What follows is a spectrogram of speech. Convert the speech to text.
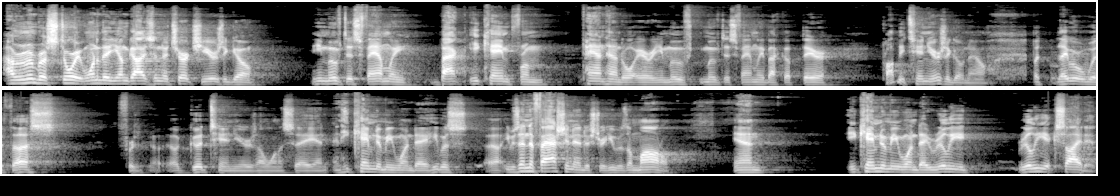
I remember a story. One of the young guys in the church years ago, he moved his family back. He came from Panhandle area. He moved, moved his family back up there probably 10 years ago now. But they were with us for a good 10 years, I want to say. And, and he came to me one day. He was, uh, he was in the fashion industry, he was a model. And he came to me one day really, really excited.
